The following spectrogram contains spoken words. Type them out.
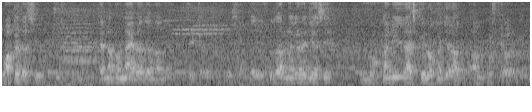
वाकत असेल तर त्यांना पण नायला जाणं हे करायचं आता सुधारणा करायची असेल तर लोकांनी राजकीय लोकांच्या अंकुश ठेवायला पाहिजे.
